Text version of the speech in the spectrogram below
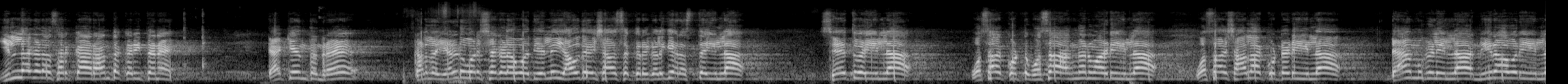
ಇಲ್ಲಗಳ ಸರ್ಕಾರ ಅಂತ ಕರೀತೇನೆ. ಯಾಕೆ ಅಂತಂದ್ರೆ ಕಳೆದ ಎರಡು ವರ್ಷಗಳ ಅವಧಿಯಲ್ಲಿ ಯಾವುದೇ ಶಾಸಕರುಗಳಿಗೆ ರಸ್ತೆ ಇಲ್ಲ ಸೇತುವೆ ಇಲ್ಲ ಹೊಸ ಕೊಟ್ಟು ಹೊಸ ಅಂಗನವಾಡಿ ಇಲ್ಲ ಹೊಸ ಶಾಲಾ ಕೊಠಡಿ ಇಲ್ಲ ಡ್ಯಾಮ್ಗಳಿಲ್ಲ ನೀರಾವರಿ ಇಲ್ಲ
